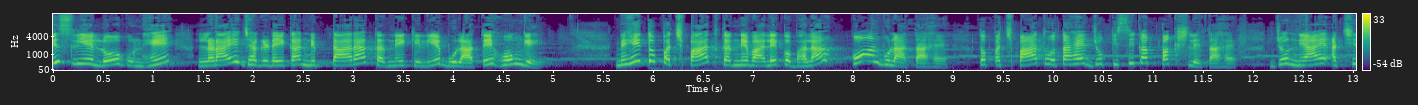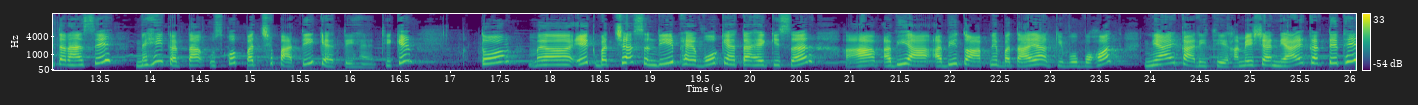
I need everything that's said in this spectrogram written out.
इसलिए लोग उन्हें लड़ाई झगड़े का निपटारा करने के लिए बुलाते होंगे। नहीं तो पक्षपात करने वाले को भला कौन बुलाता है? तो पक्षपात होता है जो किसी का पक्ष लेता है, जो न्याय अच्छी तरह से नहीं करता, उसको पक्षपाती कहते हैं, ठीक है? तो एक बच्चा संदीप है वो कहता है कि सर आप अभी आ, अभी तो आपने बताया कि वो बहुत न्यायकारी थे हमेशा न्याय करते थे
